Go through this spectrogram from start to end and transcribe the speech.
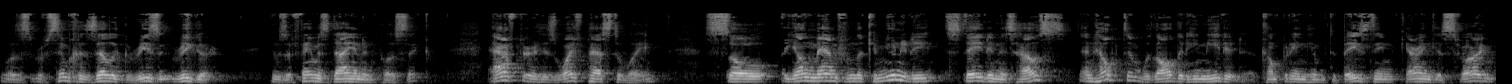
was Rav Simcha Zelig Rieger. He was a famous dayan in Posek. After his wife passed away, so a young man from the community stayed in his house and helped him with all that he needed, accompanying him to Din, carrying his sforim.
